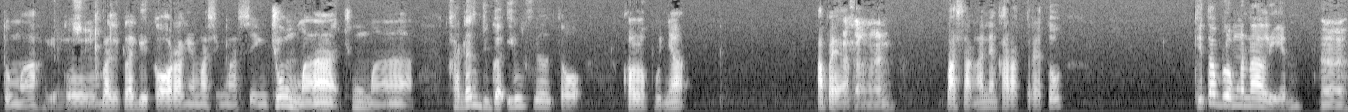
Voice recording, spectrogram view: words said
gitu mah gitu. Iya balik lagi ke orangnya masing-masing. Cuma cuma kadang juga ilfil cok kalau punya apa ya Pasangan. pasangan yang karakternya tuh kita belum kenalin Hah?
